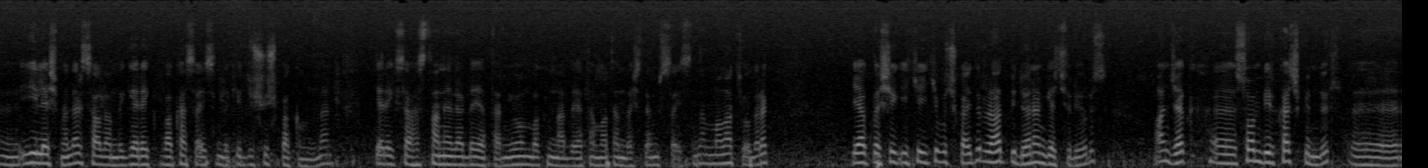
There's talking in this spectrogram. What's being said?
e, iyileşmeler sağlandı. Gerek vaka sayısındaki düşüş bakımından, gerekse hastanelerde yatan, yoğun bakımlarda yatan vatandaşlarımız sayısından Malatya olarak yaklaşık 2-2,5 aydır rahat bir dönem geçiriyoruz. Ancak e, son birkaç gündür e,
